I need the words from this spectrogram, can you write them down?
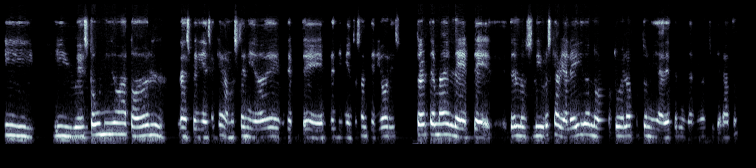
Y, y esto unido a toda la experiencia que habíamos tenido de, emprendimientos anteriores, todo el tema de, de, de, los libros que había leído, no tuve la oportunidad de terminar mi bachillerato,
